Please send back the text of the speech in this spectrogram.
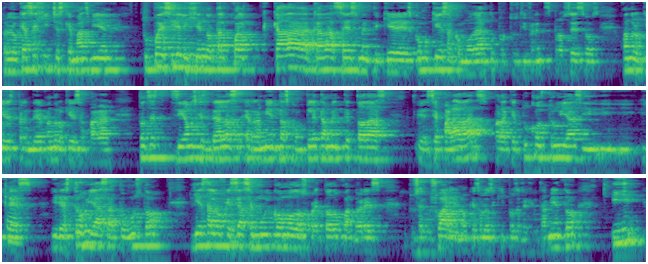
Pero lo que hace Hitch es que más bien tú puedes ir eligiendo tal cual cada, cada assessment que quieres, cómo quieres acomodar tu, tus diferentes procesos, cuándo lo quieres prender, cuándo lo quieres apagar. Entonces, digamos que se te dan las herramientas completamente todas eh, separadas para que tú construyas y, y, y, y, destruyas a tu gusto. Y es algo que se hace muy cómodo, sobre todo cuando eres pues, el usuario, ¿no? que son los equipos de reclutamiento. Y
